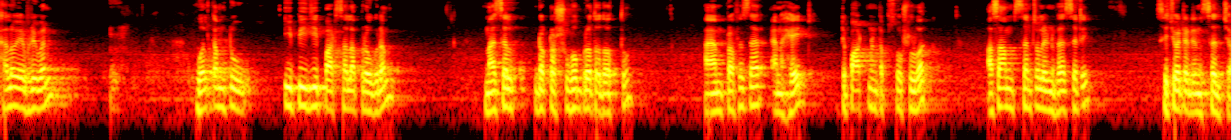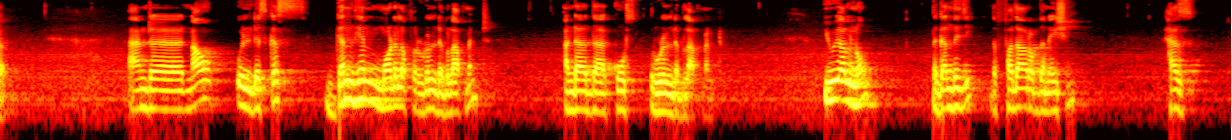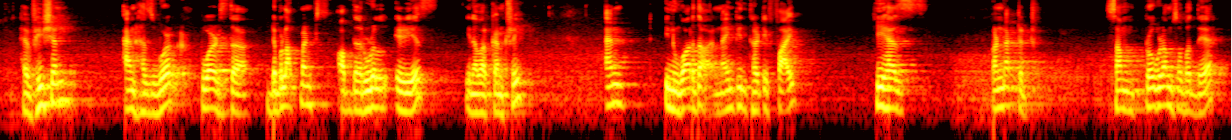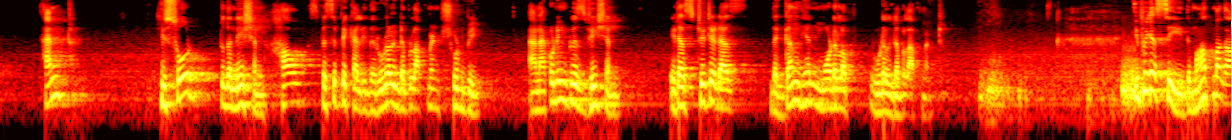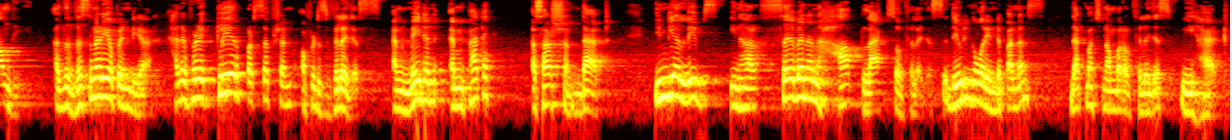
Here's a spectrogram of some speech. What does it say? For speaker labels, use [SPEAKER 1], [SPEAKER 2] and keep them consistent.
[SPEAKER 1] Hello everyone. Welcome to EPG Pathshala program. Myself Dr. Shubhabrata Dattu. I am professor and head Department of Social Work, Assam Central University, situated in Silchar. And uh, now we'll discuss Gandhian model of rural development under the course rural development. You all know the Gandhiji, the father of the nation, has a vision and has worked towards the development of the rural areas in our country. And in Wardha, 1935, he has conducted some programs over there and he showed to the nation how specifically the rural development should be. And according to his vision, it is treated as the Gandhian model of rural development. If you just see, the Mahatma Gandhi, as the visionary of India, had a very clear perception of its villages and made an emphatic assertion that India lives in her seven and a half lakhs of villages. During our independence, that much number of villages we had.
